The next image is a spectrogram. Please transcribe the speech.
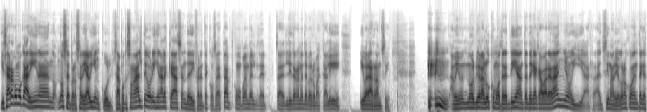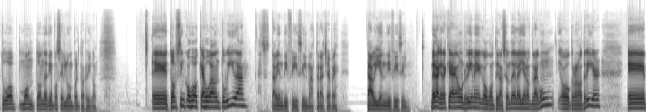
Quizá era como Karina, no, sé, pero se veía bien cool. O sea, porque son artes originales que hacen de diferentes cosas. Esta, como pueden ver, literalmente Pedro Pascal y, y Ramsey. a mí me volvió la luz como tres días antes de que acabara el año. Y ya, sí, yo conozco gente que estuvo un montón de tiempo sin luz en Puerto Rico. Eh, top 5 juegos que has jugado en tu vida. Eso está bien difícil, Master HP. Está bien difícil. Mira, ¿crees que haga un remake o continuación de Legend of Dragon o Chrono Trigger? Eh,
